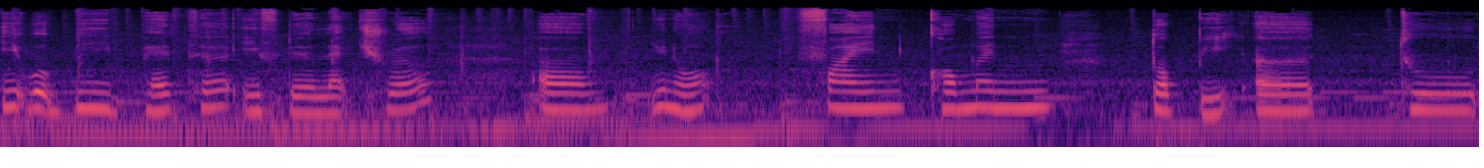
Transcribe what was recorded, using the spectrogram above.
it would be better if the lecturer um, you know find common topic uh, to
